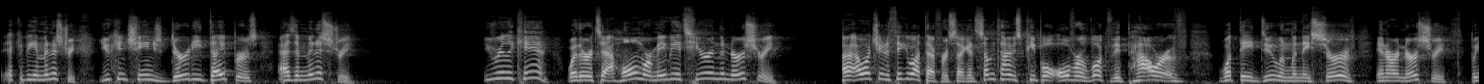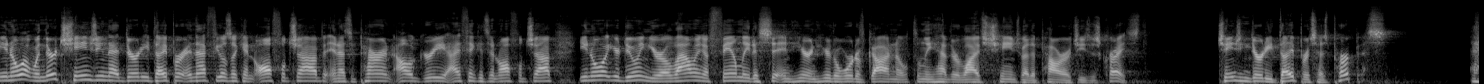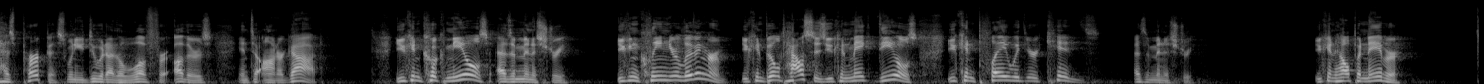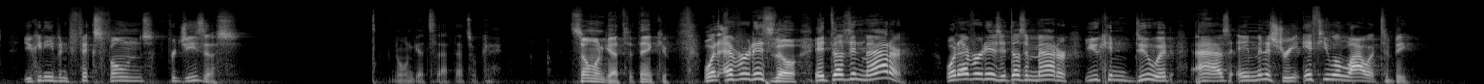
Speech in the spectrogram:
It could be a ministry. You can change dirty diapers as a ministry. You really can, whether it's at home or maybe it's here in the nursery. I want you to think about that for a second. Sometimes people overlook the power of what they do and when they serve in our nursery. But you know what? When they're changing that dirty diaper and that feels like an awful job, and as a parent, I'll agree, I think it's an awful job. You know what you're doing? You're allowing a family to sit in here and hear the word of God and ultimately have their lives changed by the power of Jesus Christ. Changing dirty diapers has purpose. It has purpose when you do it out of love for others and to honor God. You can cook meals as a ministry. You can clean your living room. You can build houses. You can make deals. You can play with your kids as a ministry. You can help a neighbor. You can even fix phones for Jesus. No one gets that. That's okay. Someone gets it. Thank you. Whatever it is, though, it doesn't matter. Whatever it is, it doesn't matter. You can do it as a ministry if you allow it to be.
